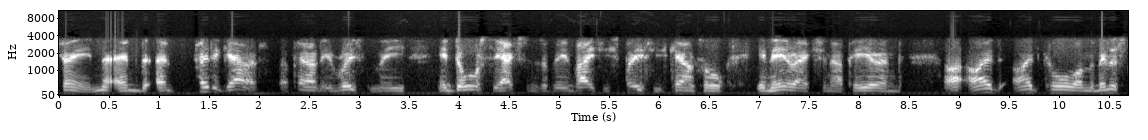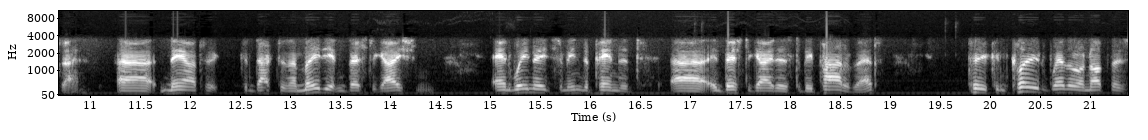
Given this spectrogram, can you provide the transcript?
Kean? And, and Peter Garrett apparently recently endorsed the actions of the Invasive Species Council in their action up here. And I, I'd, I'd call on the minister uh, now to conduct an immediate investigation. And we need some independent uh, investigators to be part of that to conclude whether or not there's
